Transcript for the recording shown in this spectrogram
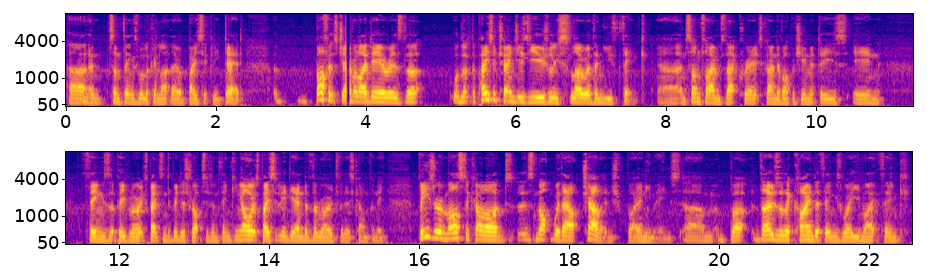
uh, and some things were looking like they were basically dead. Buffett's general idea is that well, look, the pace of change is usually slower than you think, uh, and sometimes that creates kind of opportunities in things that people are expecting to be disrupted and thinking, oh, it's basically the end of the road for this company. Visa and MasterCard is not without challenge by any means, um, but those are the kind of things where you might think,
